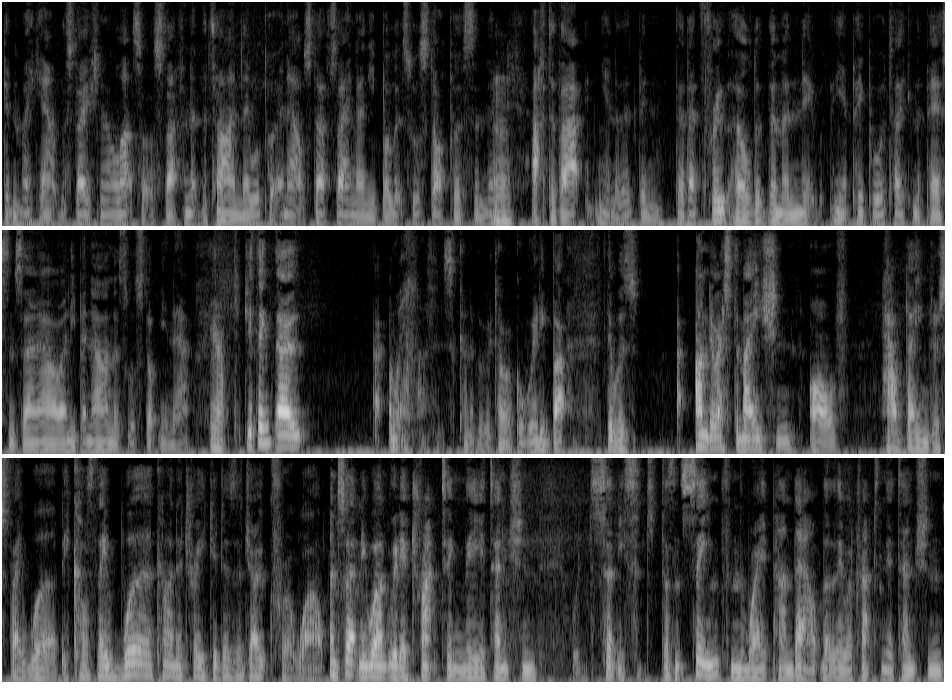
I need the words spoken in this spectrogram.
didn't make it out of the station and all that sort of stuff. And at the time, they were putting out stuff saying only bullets will stop us. And then mm. after that, you know, they'd been they'd had fruit hurled at them, and it, you know, people were taking the piss and saying, "Oh, only bananas will stop you now." Yeah. Do you think though? I mean, it's kind of a rhetorical, really, but there was underestimation of how dangerous they were because they were kind of treated as a joke for a while, and certainly weren't really attracting the attention it certainly doesn't seem from the way it panned out that they were attracting the attention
